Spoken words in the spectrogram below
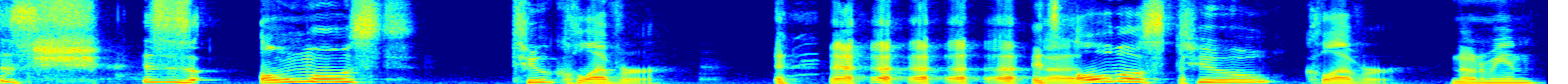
This is, this is almost too clever. it's almost too clever. Know what I mean?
